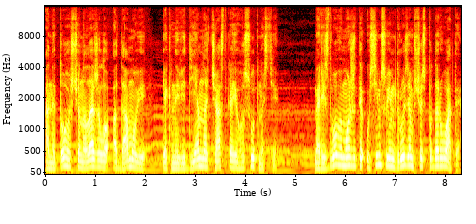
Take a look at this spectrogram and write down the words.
а не того, що належало Адамові як невід'ємна частка його сутності. На Різдво ви можете усім своїм друзям щось подарувати.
